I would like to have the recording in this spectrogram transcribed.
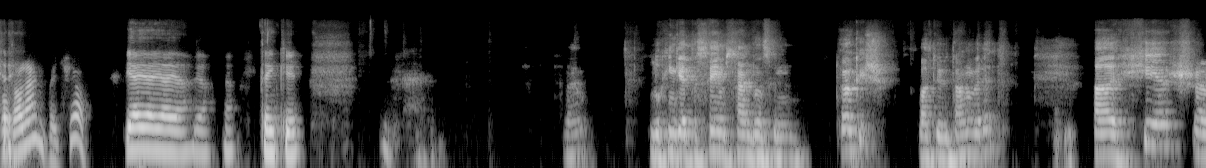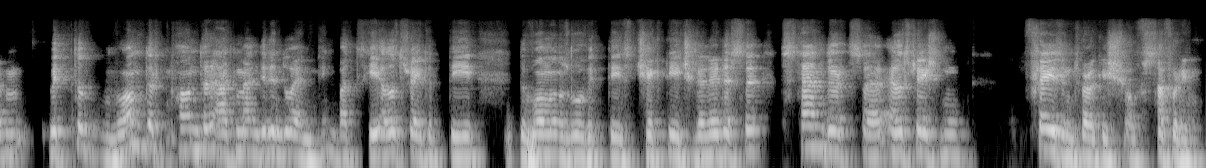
for the language. Yeah. Yeah, yeah, yeah, yeah, yeah. yeah. Thank you. Looking at the same sentence in Turkish, what we've done with it. Uh, here, um, with the wonder ponder, Erkmen didn't do anything, but he illustrated the, the woman's who with this check each other. There's a standard uh, illustration phrase in Turkish of suffering,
